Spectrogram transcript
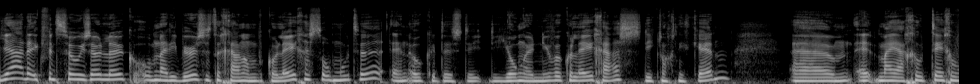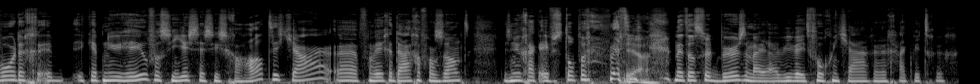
Ja, nee, ik vind het sowieso leuk om naar die beurzen te gaan om collega's te ontmoeten. En ook dus de, de jonge, nieuwe collega's die ik nog niet ken. Ehm, eh, maar ja, goed, tegenwoordig, eh, ik heb nu heel veel signeersessies gehad dit jaar eh, vanwege Dagen van Zand. Dus nu ga ik even stoppen met, die- met dat soort beurzen. Maar ja, wie weet, volgend jaar ga ik weer terug.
